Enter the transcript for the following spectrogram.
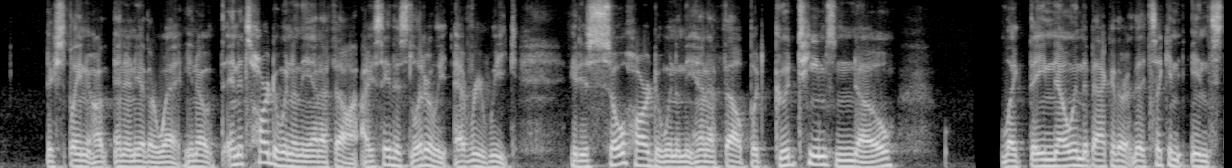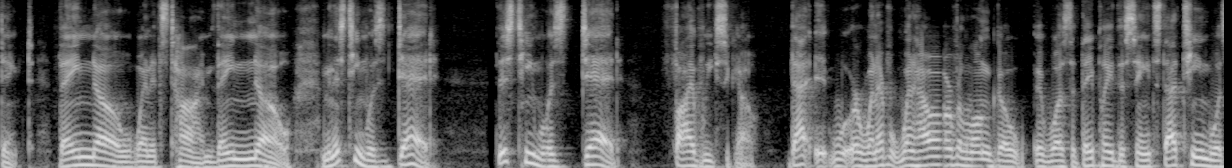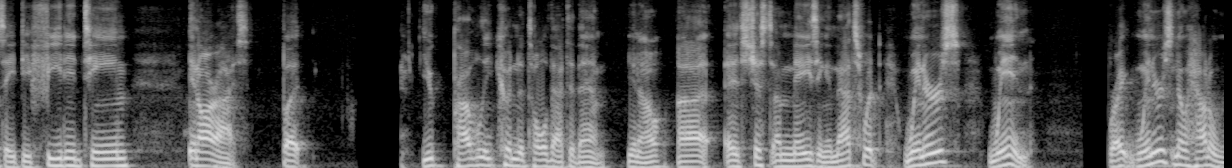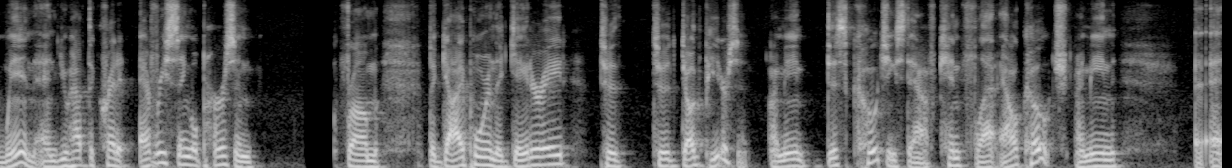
explain it in any other way, you know. And it's hard to win in the NFL. I say this literally every week. It is so hard to win in the NFL, but good teams know, like they know in the back of their, it's like an instinct. They know when it's time. They know. I mean, this team was dead. This team was dead five weeks ago. that it, or whenever when however long ago it was that they played the Saints, that team was a defeated team in our eyes. But you probably couldn't have told that to them. You know, uh, it's just amazing, and that's what winners win, right? Winners know how to win, and you have to credit every single person from the guy pouring the Gatorade to to Doug Pederson. I mean, this coaching staff can flat out coach. I mean, eh, eh,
